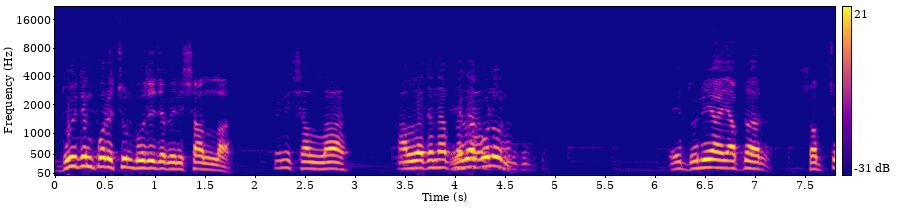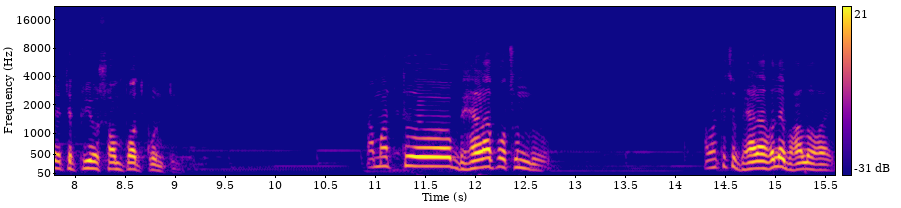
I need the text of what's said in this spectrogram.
দুই দিন পরে চুল গজে যাবে ইনশাল্লাহ ইনশাল্লাহ আল্লাহ যেন আপনাকে বলুন। এই দুনিয়ায় আপনার সবচেয়ে প্রিয় সম্পদ কোনটি? আমার তো ভেড়া পছন্দ। আমার কিছু ভেড়া হলে ভালো হয়।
